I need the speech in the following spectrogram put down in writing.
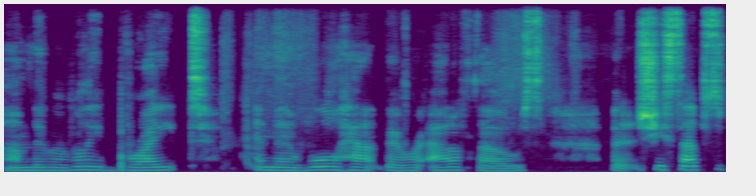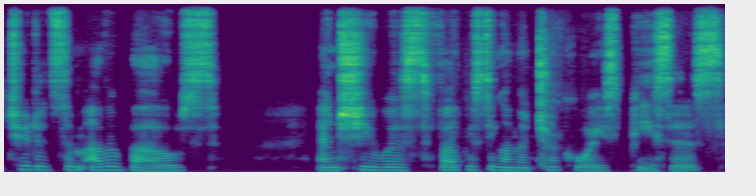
um, they were really bright, and the wool hat, they were out of those. But she substituted some other bows, and she was focusing on the turquoise pieces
